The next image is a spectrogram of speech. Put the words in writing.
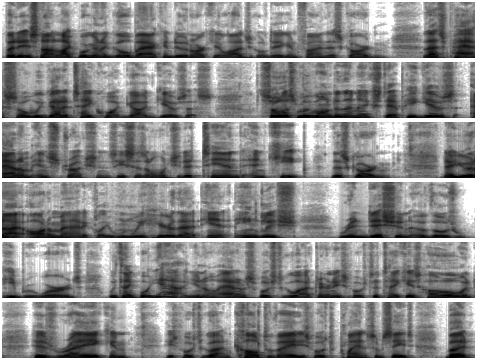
but it's not like we're going to go back and do an archaeological dig and find this garden. That's past. So we've got to take what God gives us. So let's move on to the next step. He gives Adam instructions. He says, I want you to tend and keep this garden. Now, you and I automatically, when we hear that in English rendition of those Hebrew words, we think, well, yeah, you know, Adam's supposed to go out there and he's supposed to take his hoe and his rake and he's supposed to go out and cultivate, he's supposed to plant some seeds. But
